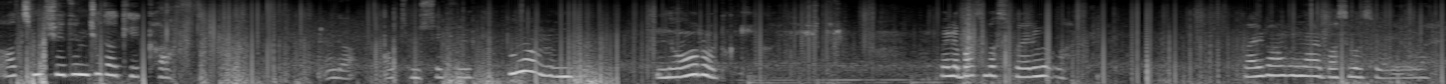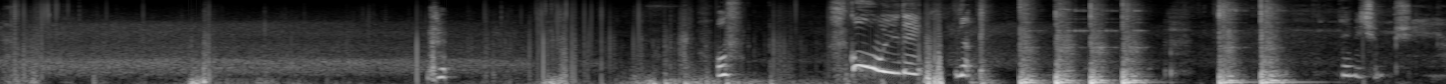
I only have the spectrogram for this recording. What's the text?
67. dakika. Ya 68. Bunlar ne ara dakika değiştiriyor. Böyle bas bas veriyorlar. Galiba bunlar bas bas veriyorlar. of. Gol de. Ya. Ne biçim bir şey ya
